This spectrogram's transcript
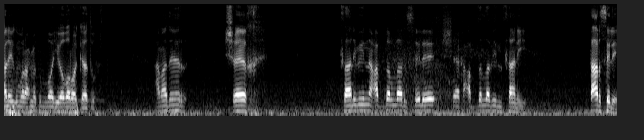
আলাইকুম রহমতুল্লাহি ওবরাকাত। আমাদের শেখ সানি বিন আবদুল্লাহর ছেলে, শেখ আবদুল্লাহ বিন সানি, তার ছেলে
